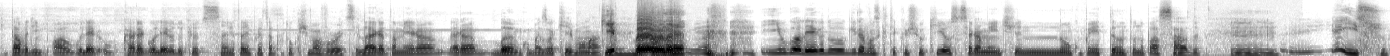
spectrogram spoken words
que tava de. Ó, o, goleiro, o cara é goleiro do Kyoto Sanga tava emprestado pro Tokushima Vortex. Lá era, também era, era banco, mas ok, vamos lá. Que bom, né? E o goleiro do Giravanski Takushu, que eu sinceramente não acompanhei tanto no passado. Uhum. E é isso,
